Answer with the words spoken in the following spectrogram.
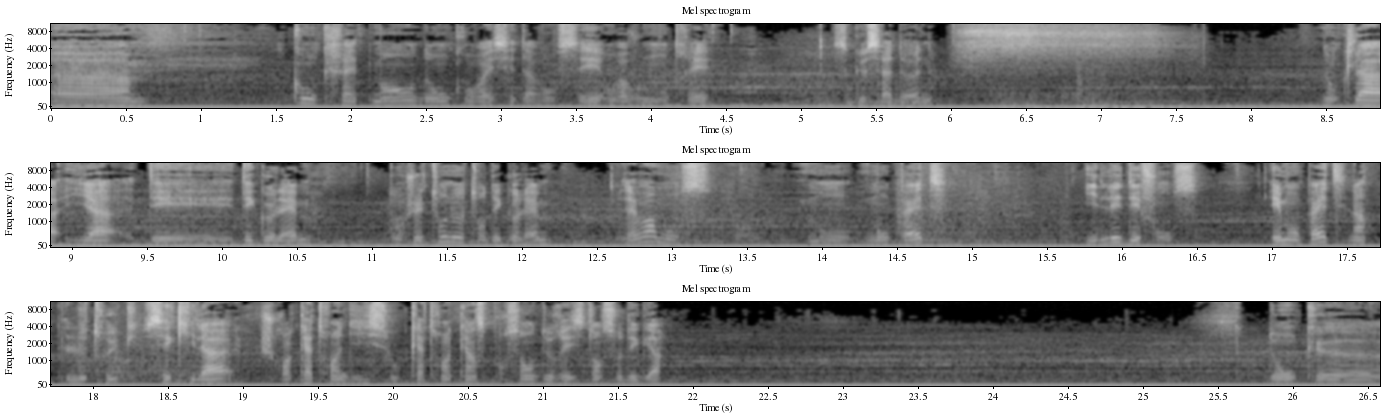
Euh, concrètement, donc on va essayer d'avancer, on va vous le montrer, ce que ça donne. Donc là, il y a des, des golems. Donc je vais tourner autour des golems. Vous allez voir mon, pet, il les défonce. Et mon pet, le truc, c'est qu'il a, je crois, 90 ou 95% de résistance aux dégâts. Donc, euh,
